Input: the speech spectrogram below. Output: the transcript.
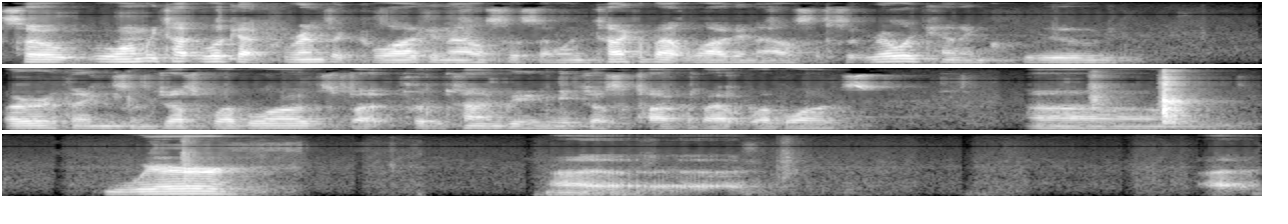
So when we talk, look at forensic log analysis, and when we talk about log analysis, it really can include other things than just web logs, but for the time being, we'll just talk about web logs. Um, we're uh, uh,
